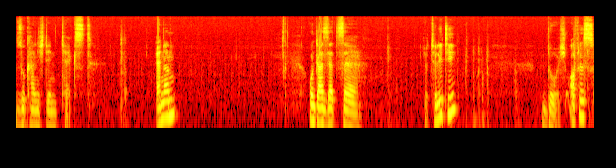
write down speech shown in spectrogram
so kann ich den Text ändern. Und ersetze Utility durch Office.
